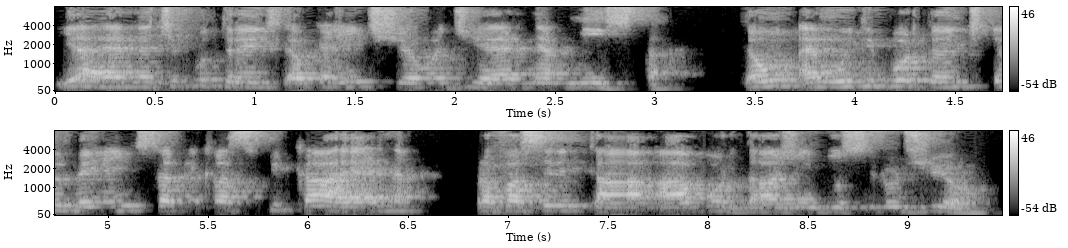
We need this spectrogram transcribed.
e a hérnia tipo 3 é o que a gente chama de hérnia mista. Então, é muito importante também a gente saber classificar a hérnia para facilitar a abordagem do cirurgião.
